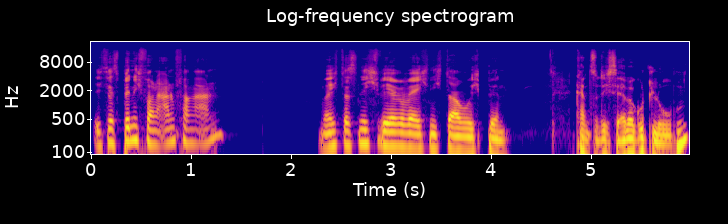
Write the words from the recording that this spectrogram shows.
ich, das bin ich von Anfang an. Und wenn ich das nicht wäre, wäre ich nicht da, wo ich bin. Kannst du dich selber gut loben?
